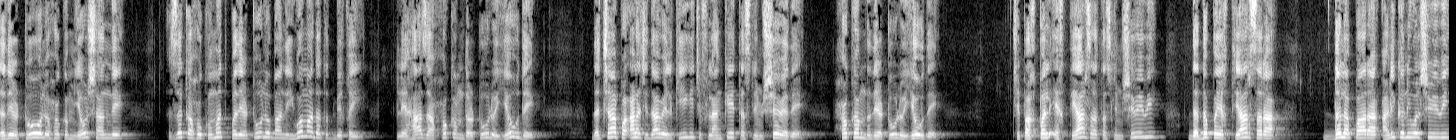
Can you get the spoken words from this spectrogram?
د دې ټول حکم یو شان دی ځکه حکومت په دې ټولو باندې یو ماده تطبیقوي لہذا حکم د ټولو یو دی د چا په اړه چې دا ویل کیږي چې فلانکې تسلیم شوی دی حکم د دې ټولو یو دی چې په خپل اختیار سره تسلیم شوی وي، د ده په اختیار سره د ده لپاره اړیکه نیول شوې وي،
